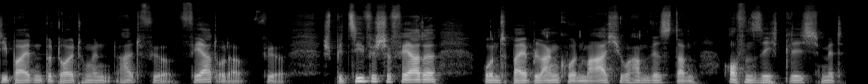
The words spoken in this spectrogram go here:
die beiden Bedeutungen halt für Pferd oder für spezifische Pferde. Und bei Blanco und Marcho haben wir es dann offensichtlich mit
